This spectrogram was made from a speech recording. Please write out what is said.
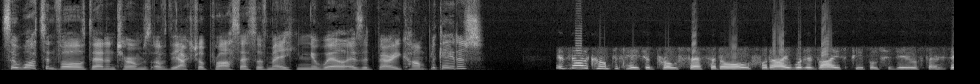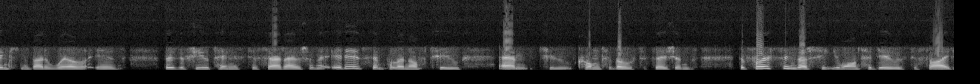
So, what's involved then in terms of the actual process of making a will? Is it very complicated? It's not a complicated process at all. What I would advise people to do if they're thinking about a will is there's a few things to set out, and it is simple enough to um, to come to those decisions. The first thing that you want to do is decide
